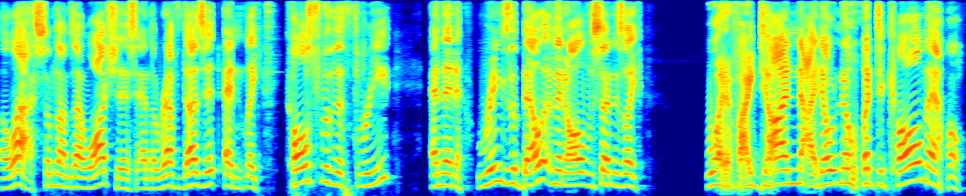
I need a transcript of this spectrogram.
alas, sometimes I watch this and the ref does it and like calls for the three and then rings the bell and then all of a sudden is like, "What have I done? I don't know what to call now."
